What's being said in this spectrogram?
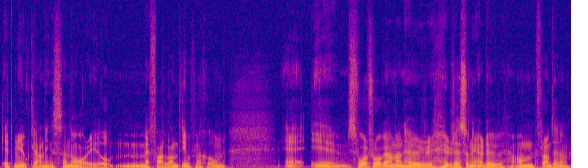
ett mjuklandningsscenario med fallande inflation. Eh, eh, svår fråga, men hur, hur, resonerar du om framtiden?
